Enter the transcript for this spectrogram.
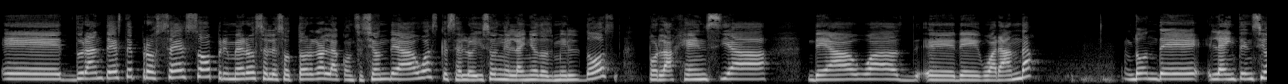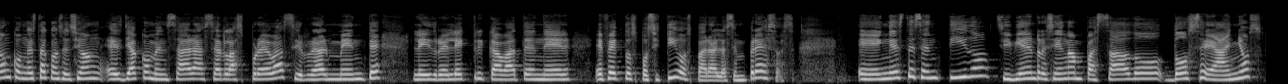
Eh, durante este proceso, primero se les otorga la concesión de aguas, que se lo hizo en el año 2002 por la Agencia de Aguas eh, de Guaranda donde la intención con esta concesión es ya comenzar a hacer las pruebas si realmente la hidroeléctrica va a tener efectos positivos para las empresas. En este sentido, si bien recién han pasado 12 años,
